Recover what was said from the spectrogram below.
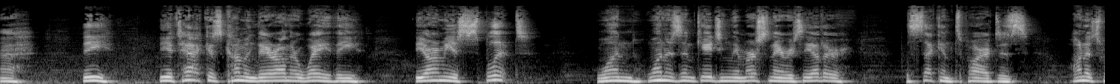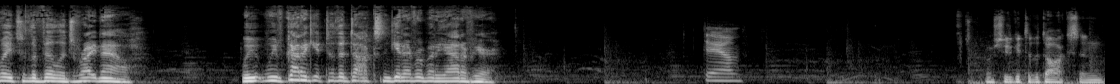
Uh, the the attack is coming. They are on their way. The the army is split. One one is engaging the mercenaries. The other, the second part is on its way to the village right now. We we've got to get to the docks and get everybody out of here. Damn. We should get to the docks and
